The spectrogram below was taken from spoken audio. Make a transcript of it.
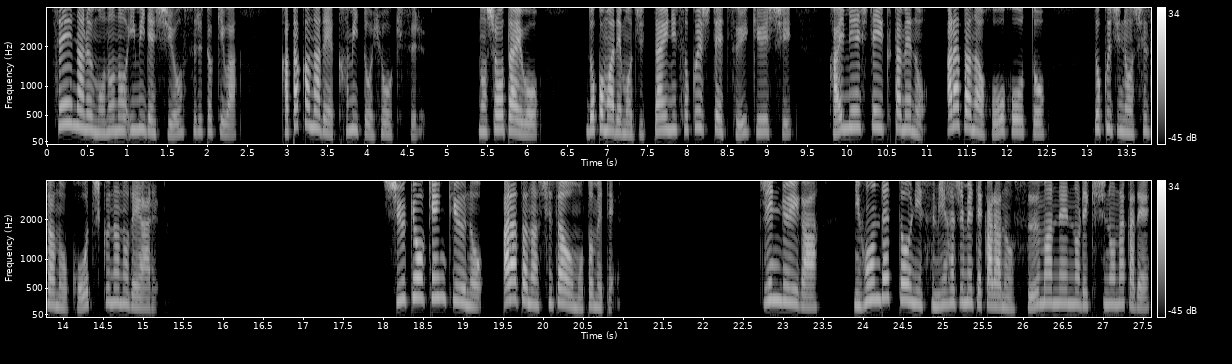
聖なるものの意味で使用するときはカタカナで神と表記するの正体をどこまでも実態に即して追求し解明していくための新たな方法と独自の視座の構築なのである。宗教研究の新たな視座を求めて人類が日本列島に住み始めてからの数万年の歴史の中で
